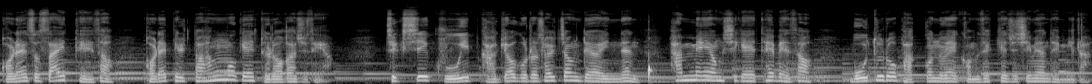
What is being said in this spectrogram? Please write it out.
거래소 사이트에서 거래 필터 항목에 들어가 주세요. 즉시 구입 가격으로 설정되어 있는 판매 형식의 탭에서 모두로 바꾼 후에 검색해 주시면 됩니다.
